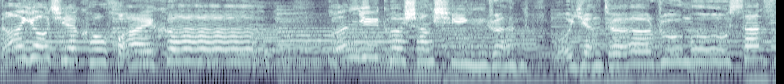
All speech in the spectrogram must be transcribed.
哪有借口怀恨？论一个伤心人，我演得入木三分，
